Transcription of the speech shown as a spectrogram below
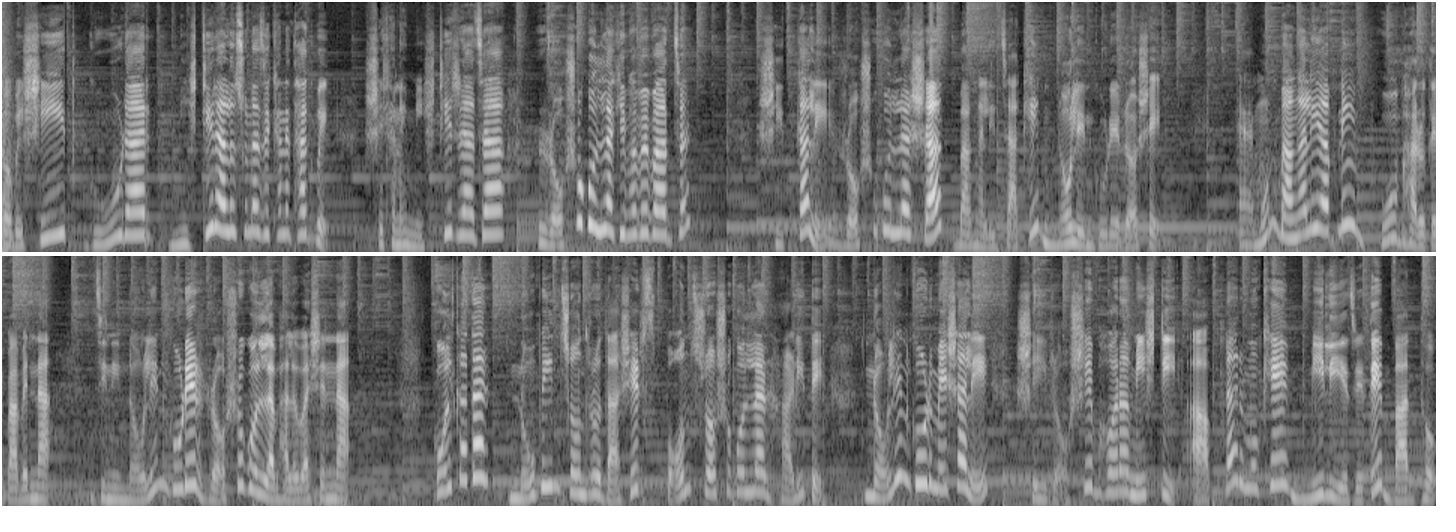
তবে শীত, গুড় আর মিষ্টির আলোচনা যেখানে থাকবে, সেখানে মিষ্টির রাজা রসগোল্লা কীভাবে বাদ যায়? শীতকালে রসগোল্লার স্বাদ বাঙালি চাখে নলেন গুড়ের রসে। এমন বাঙালি আপনি ভূ ভারতে পাবেন না, যিনি নলেন গুড়ের রসগোল্লা ভালোবাসেন না। কলকাতার নবীন চন্দ্র দাসের স্পঞ্জ রসগোল্লার হাঁড়িতে নলেন গুড় মেশালে সেই রসে ভরা মিষ্টি আপনার মুখে মিলিয়ে যেতে বাধ্য।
